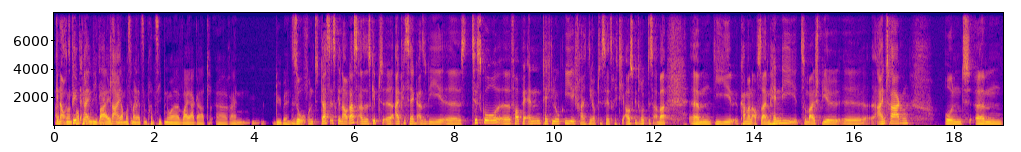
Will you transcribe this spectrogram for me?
Genau, also es so ein fehlt einem der VPN-Device und da muss man jetzt im Prinzip nur WireGuard äh, rein dübeln. So, und das ist genau das. Also es gibt äh, IPsec, also die äh, Cisco äh, VPN-Technologie. Ich weiß nicht, ob das jetzt richtig ausgedrückt ist, aber ähm, die kann man auf seinem Handy zum Beispiel äh, eintragen und ähm,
